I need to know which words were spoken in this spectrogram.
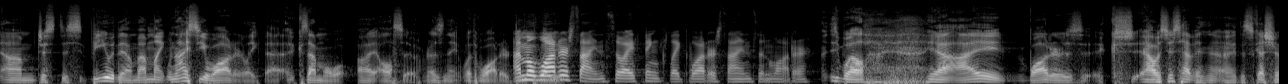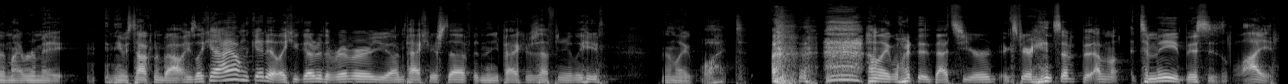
um, just to view them. I'm like when I see water like that because I'm a, I also resonate with water. I'm a water sign, so I think like water signs and water. Well, yeah, I water is. I was just having a discussion with my roommate, and he was talking about. He's like, "Yeah, I don't get it. Like, you go to the river, you unpack your stuff, and then you pack your stuff and you leave." And I'm like, "What?" I'm like, what? that's your experience of?" The, I'm, like- to me, this is life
